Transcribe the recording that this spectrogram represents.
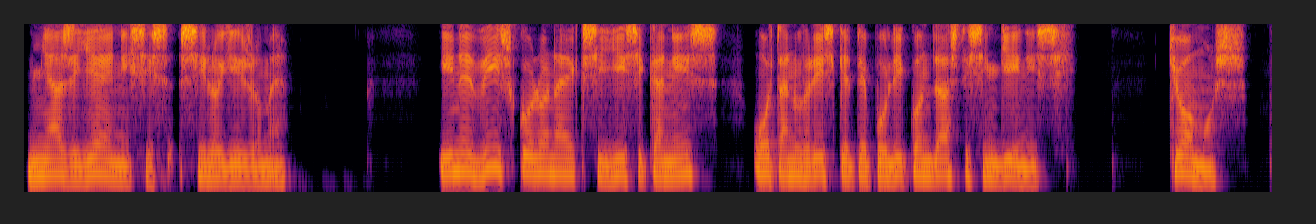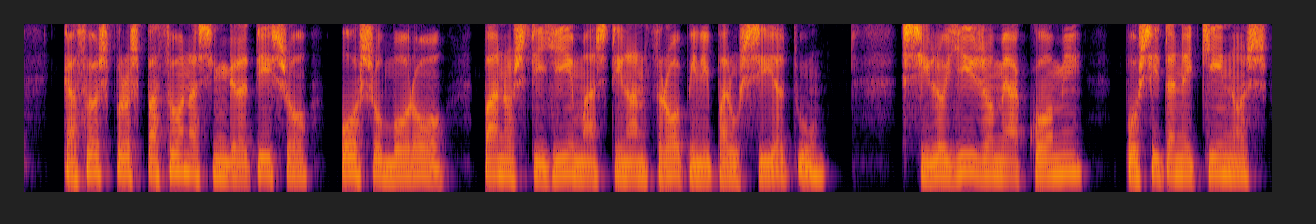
μιας γέννησης συλλογίζομαι. Είναι δύσκολο να εξηγήσει κανείς όταν βρίσκεται πολύ κοντά στη συγκίνηση. Κι όμως, καθώς προσπαθώ να συγκρατήσω όσο μπορώ πάνω στη γη μας την ανθρώπινη παρουσία του, συλλογίζομαι ακόμη πως ήταν εκείνος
